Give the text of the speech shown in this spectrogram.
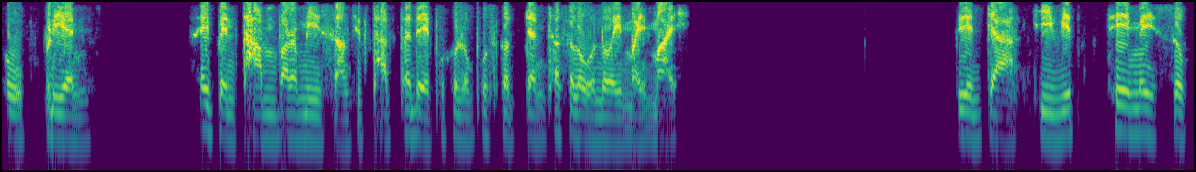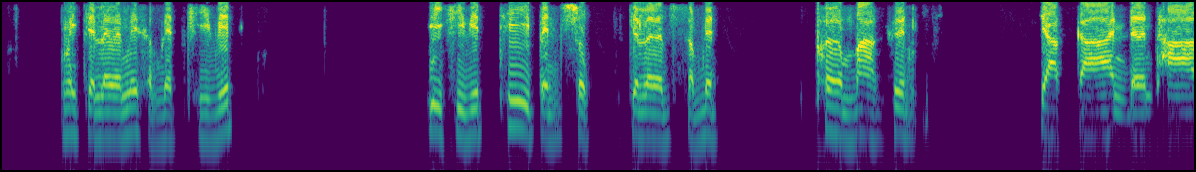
ถูกเปลี่ยน ให้เป็นธรรมบารมีสามสิบทัศน์พระเดชพระคุณหลวงปู่สดจันทสโลหน่วยใหม่ๆ เปลี่ยนจากชีวิตที่ไม่สุข ไม่เจริญไม่สำเร็จชีวิต มีชีวิตที่เป็นสุขเจริญสำเร็จเพิ่มมากขึ้น จากการเดินทาง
